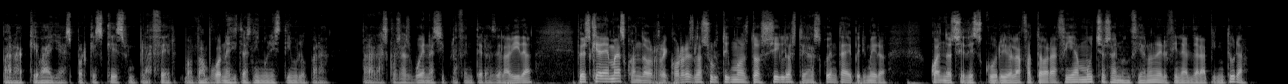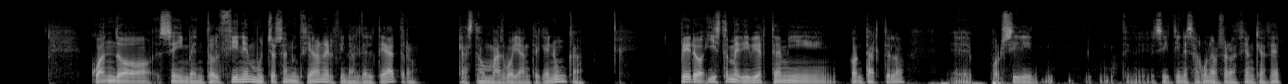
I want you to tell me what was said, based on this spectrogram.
para que vayas, porque es que es un placer. tampoco necesitas ningún estímulo para, para las cosas buenas y placenteras de la vida. Pero es que además cuando recorres los últimos dos siglos te das cuenta de, primero, cuando se descubrió la fotografía, muchos anunciaron el final de la pintura. Cuando se inventó el cine, muchos anunciaron el final del teatro, que hasta aún más bollante que nunca. Pero, y esto me divierte a mí contártelo, eh, por si, si tienes alguna observación que hacer,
